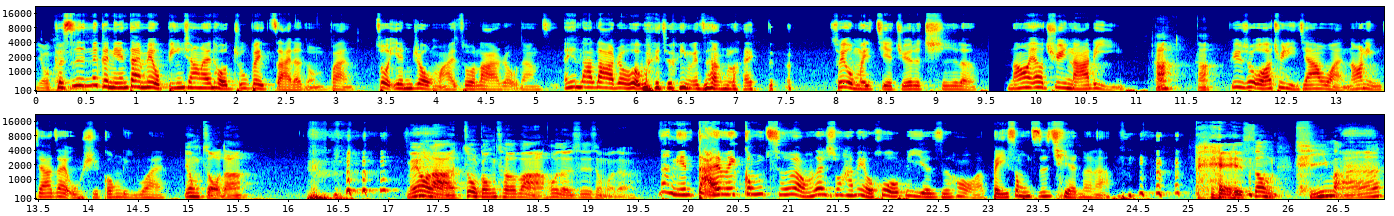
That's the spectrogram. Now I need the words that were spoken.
有可。可是那个年代没有冰箱，那头猪被宰了怎么办？做腌肉吗？还是做腊肉这样子？哎，那腊肉会不会就因为这样来的？所以我们解决了吃了，然后要去哪里？啊啊，比如说我要去你家玩，然后你们家在五十公里外，用走的、啊？没有啦，坐公车吧，或者是什么的。那年代还没公车啊，我们在说还没有货币的时候啊，北宋之前的啦。北宋骑马啊，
